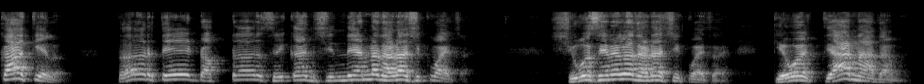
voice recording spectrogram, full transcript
का केलं? तर ते डॉक्टर श्रीकांत शिंदे यांना धडा शिकवायचा आहे. शिवसेनेला धडा शिकवायचा आहे. केवळ त्या नादामध्ये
